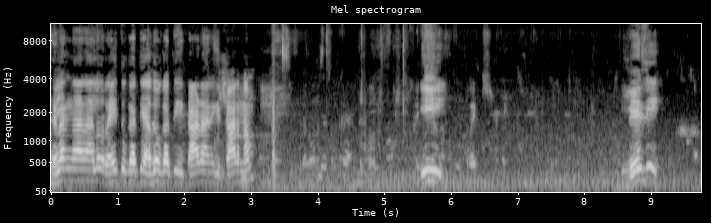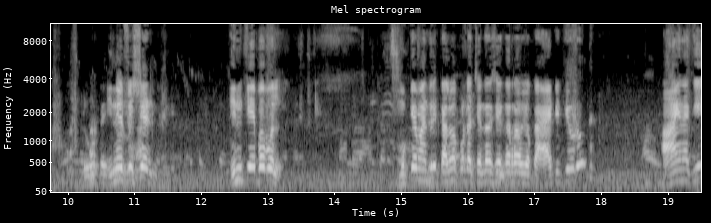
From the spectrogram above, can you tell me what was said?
తెలంగాణలో రైతు గతి అదో గతి కావడానికి కారణం ఈ లేజీ ఇన్ఎఫిషియంట్ ఇన్కేపబుల్ ముఖ్యమంత్రి కల్వకుంట్ల చంద్రశేఖరరావు యొక్క యాటిట్యూడు. ఆయనకి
